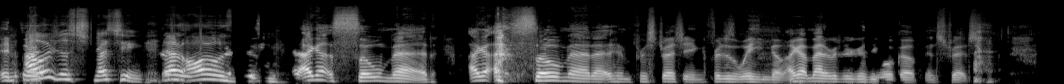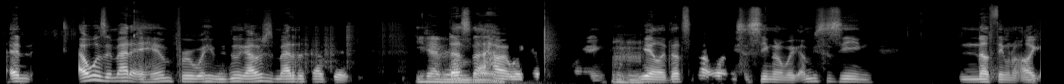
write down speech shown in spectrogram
And so I was just stretching. That's all I was doing. I got so mad. I got so mad at him for stretching, for just waking up. I got mad at Richard because he woke up and stretched. And I wasn't mad at him for what he was doing. I was just mad at the fact that You have that's not bed. how I wake up in the morning. Mhm. Yeah, like that's not what I'm used to seeing when I wake. up. I'm used to seeing nothing when I like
